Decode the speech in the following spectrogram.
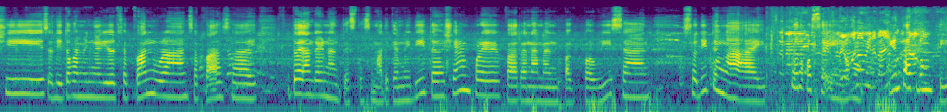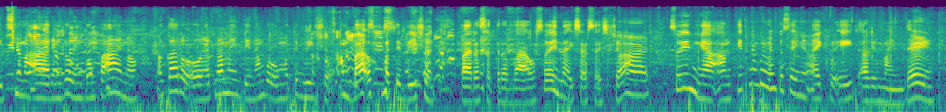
Kamshis! Andito kami ngayon sa Fun Run, sa Pasay. Ito ay under Nantes. Tapos sumali kami dito, syempre, para naman pagpawisan. So, dito nga ay turo ko sa inyo yung tatlong tips na maaaring gawin kung paano magkaroon at ma-maintain ang buong motivation, ang baong motivation para sa trabaho. So, yun lang, exercise chart. So, yun nga, ang tip number one ko sa inyo ay create a reminder.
